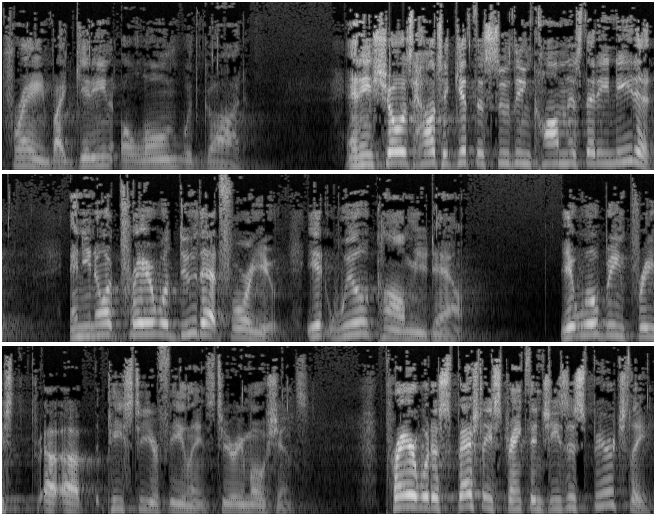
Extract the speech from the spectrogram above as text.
praying, by getting alone with God. And he shows how to get the soothing calmness that he needed. And you know what? Prayer will do that for you. It will calm you down. It will bring peace, uh, uh, peace to your feelings, to your emotions. Prayer would especially strengthen Jesus spiritually.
